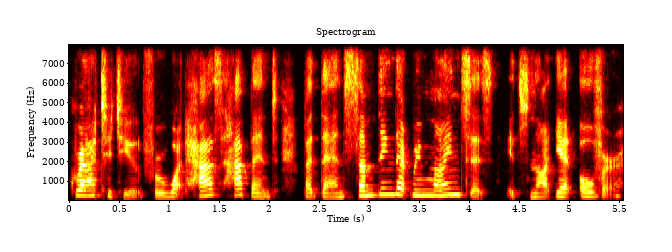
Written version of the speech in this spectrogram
gratitude for what has happened, but then something that reminds us it's not yet over.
